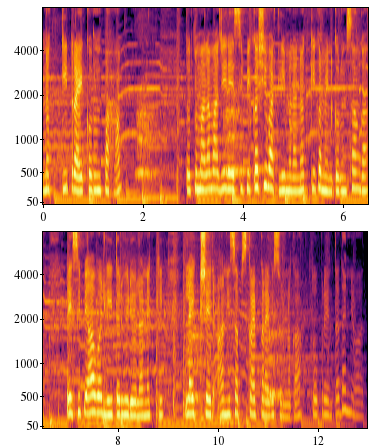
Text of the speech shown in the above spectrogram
नक्की ट्राय करून पहा. तर तुम्हाला माझी रेसिपी कशी वाटली मला नक्की कमेंट करून सांगा. रेसिपी आवडली तर व्हिडिओला नक्की लाईक शेअर आणि सबस्क्राईब करायला विसरू नका. तोपर्यंत धन्यवाद.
